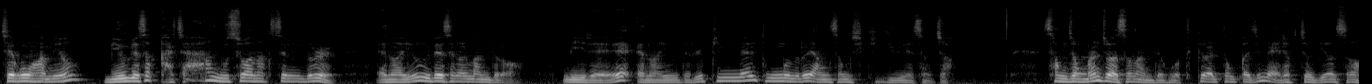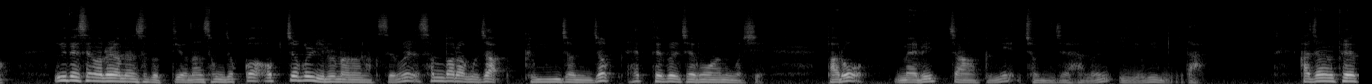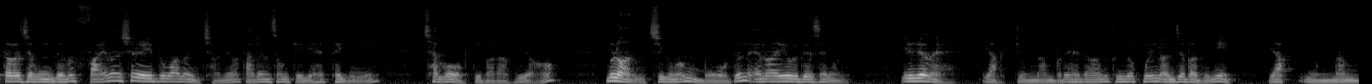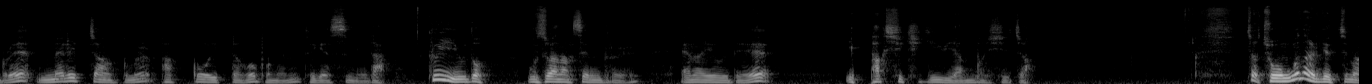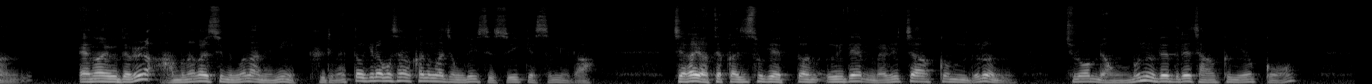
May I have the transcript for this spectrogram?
제공하며 미국에서 가장 우수한 학생들을 NYU 의대생을 만들어 미래의 NYU 의대를 빛낼 동문으로 양성시키기 위해서죠. 성적만 좋아서는 안 되고 특별활동까지 매력적이어서 의대 생활을 하면서도 뛰어난 성적과 업적을 이룰 만한 학생을 선발하고자 금전적 혜택을 제공하는 것이 바로 메리트 장학금이 존재하는 이유입니다. 가정 형편에 따라 제공되는 financial aid와는 전혀 다른 성격의 혜택이니 착오 없기 바라고요. 물론 지금은 모든 NYU 의대생은 1년에 약 6만 불에 해당하는 등록금을 면제받으니 약 6만 불의 메리트 장학금을 받고 있다고 보면 되겠습니다. 그 이유도 우수한 학생들을 NYU 의대에 입학시키기 위한 것이죠. 자, 좋은 건 알겠지만 NYU 의대를 아무나 갈 수 있는 건 아니니 그림의 떡이라고 생각하는 가정도 있을 수 있겠습니다. 제가 여태까지 소개했던 의대 메리트 장학금들은 주로 명문 의대들의 장학금이었고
